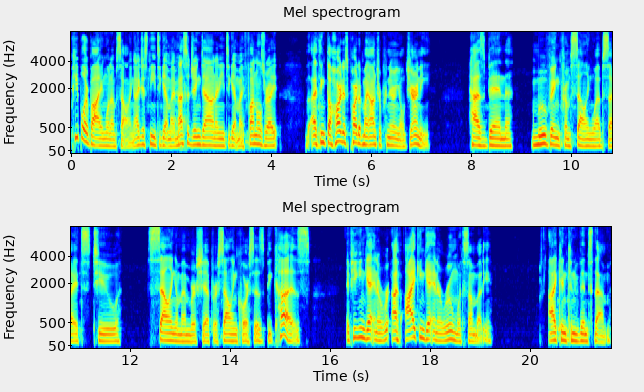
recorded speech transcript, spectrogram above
people are buying what I'm selling. I just need to get my Yeah. messaging down. I need to get my funnels right. I think the hardest part of my entrepreneurial journey has been moving from selling websites to selling a membership or selling courses because if you can get in a if I can get in a room with somebody, I can convince them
